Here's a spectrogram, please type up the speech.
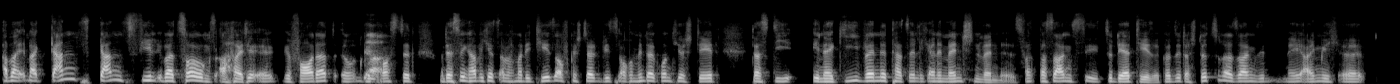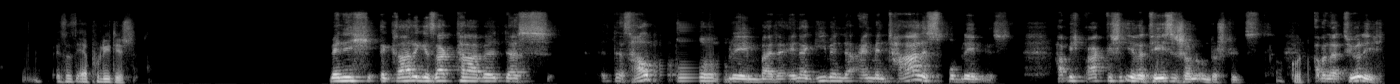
aber immer ganz, ganz viel Überzeugungsarbeit äh, gefordert äh, und gekostet. Ja. Und deswegen habe ich jetzt einfach mal die These aufgestellt, wie es auch im Hintergrund hier steht, dass die Energiewende tatsächlich eine Menschenwende ist. Was, was sagen Sie zu der These? Können Sie das stützen oder sagen Sie, nee, eigentlich äh, ist es eher politisch? Wenn ich gerade gesagt habe, dass das Hauptproblem bei der Energiewende ein mentales Problem ist, habe ich praktisch Ihre These schon unterstützt. Gut. Aber natürlich,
